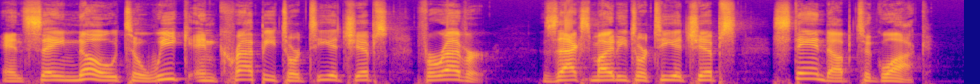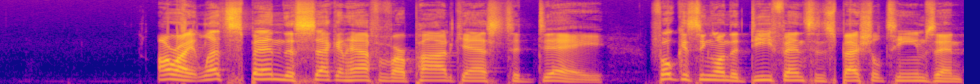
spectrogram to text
and say no to weak and crappy tortilla chips forever. Zack's Mighty Tortilla Chips, stand up to guac. All right, let's spend the second half of our podcast today focusing on the defense and special teams and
